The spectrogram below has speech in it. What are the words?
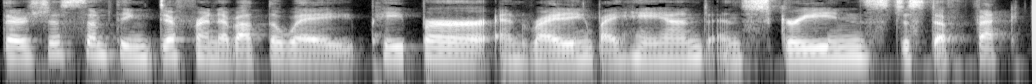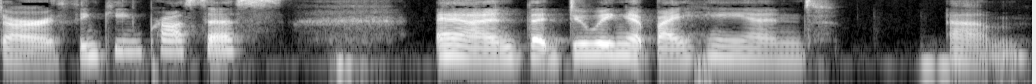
there's just something different about the way paper and writing by hand and screens just affect our thinking process. And that doing it by hand um,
